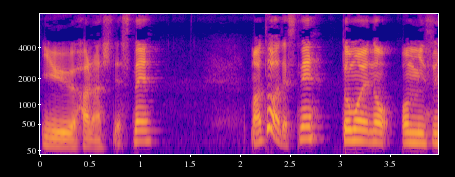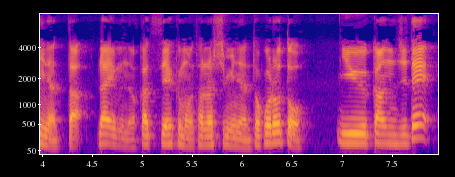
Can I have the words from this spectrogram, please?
いう話ですね。あ、とはですね、巴の隠密になったライムの活躍も楽しみなところという感じで、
